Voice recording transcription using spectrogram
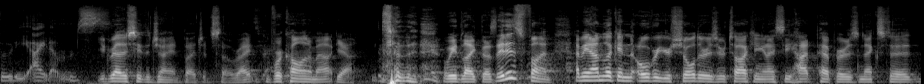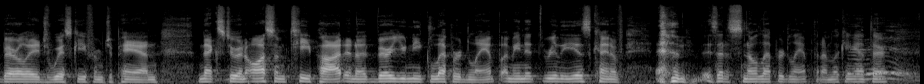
foodie items. You'd rather see the giant budgets, though, right? right. If we're calling them out, yeah, we'd like those. It is fun. I mean, I'm looking over your shoulder as you're talking, and I see hot peppers next to barrel aged whiskey from Japan, next to an awesome teapot and a very unique leopard lamp. I mean, it really is kind of. is that a snow leopard lamp that I'm looking at there? Is.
